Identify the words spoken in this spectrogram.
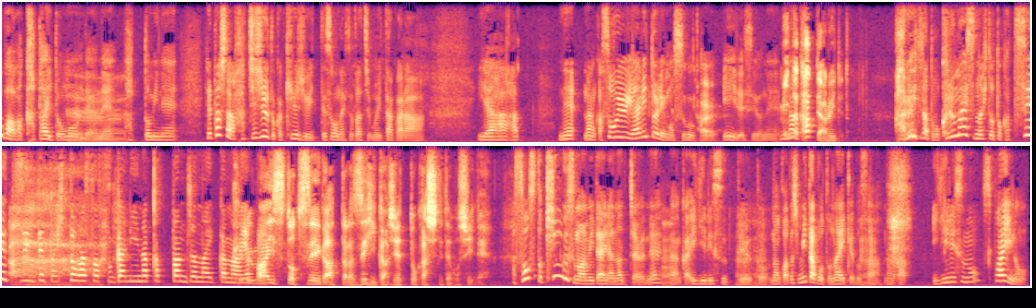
オーバーは硬いと思うんだよねうん。パッと見ね。下手したら80とか90いってそうな人たちもいたから。いやーねなんかそういうやり取りもすごくはい。いいですよね、みんな立って歩いてた？歩いてたと思う車椅子の人とか杖ついてた人はさすがにいなかったんじゃないかな。やっぱ。車椅子と杖があったらぜひガジェット化しててほしいね。あそうするとキングスマンみたいにはなっちゃうよね、うん。なんかイギリスっていうと、うんうんなんか私見たことないけどさ、なんかイギリスのスパイの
